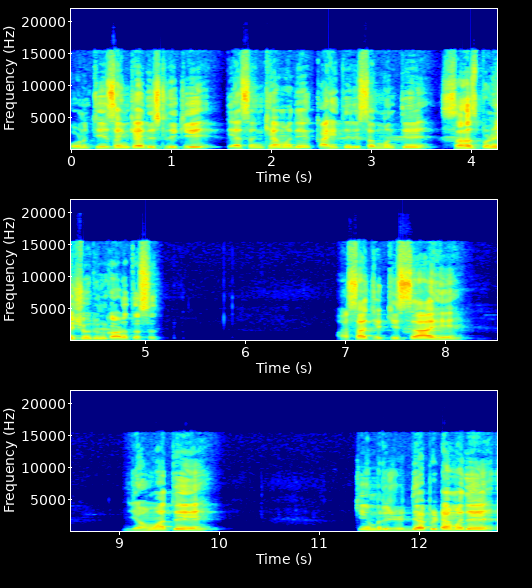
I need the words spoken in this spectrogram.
कोणतीही संख्या दिसली की त्या संख्यामध्ये काहीतरी संबंध ते सहजपणे शोधून काढत असत. असाच एक किस्सा आहे. जेव्हा ते केम्ब्रिज विद्यापीठामध्ये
